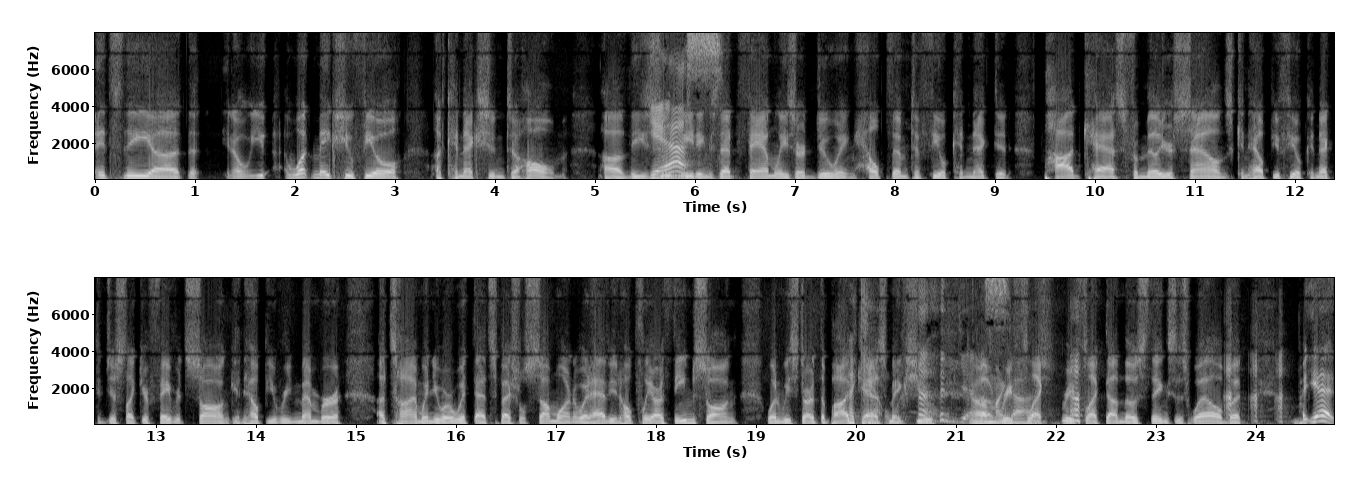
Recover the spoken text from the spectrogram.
it's the, uh, the you know you what makes you feel a connection to home. Uh, these Yes. Zoom meetings that families are doing help them to feel connected. Podcasts, familiar sounds can help you feel connected, just like your favorite song can help you remember a time when you were with that special someone or what have you. And hopefully, our theme song when we start the podcast makes you Oh uh, my reflect reflect on those things as well. But but yeah,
